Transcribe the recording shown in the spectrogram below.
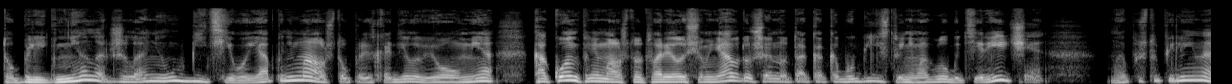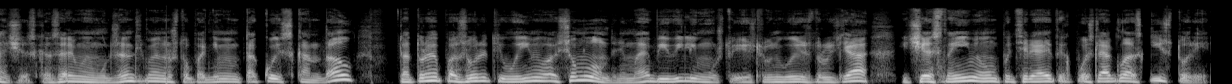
то бледнел от желания убить его. Я понимал, что происходило в его уме, как он понимал, что творилось у меня в душе, но так как об убийстве не могло быть и речи, мы поступили иначе. Сказали моему джентльмену, что поднимем такой скандал, который опозорит его имя во всем Лондоне. Мы объявили ему, что если у него есть друзья и честное имя, он потеряет их после огласки истории.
